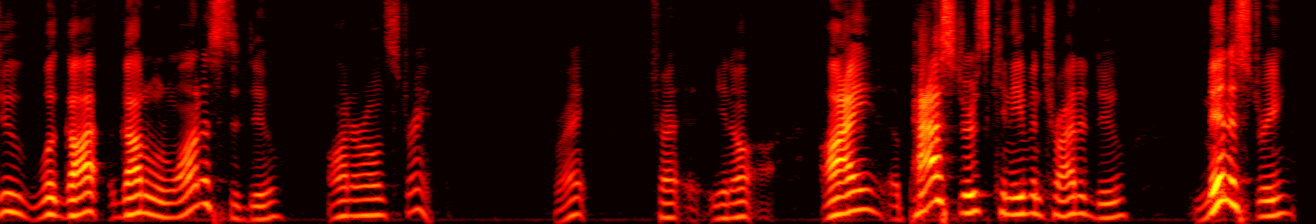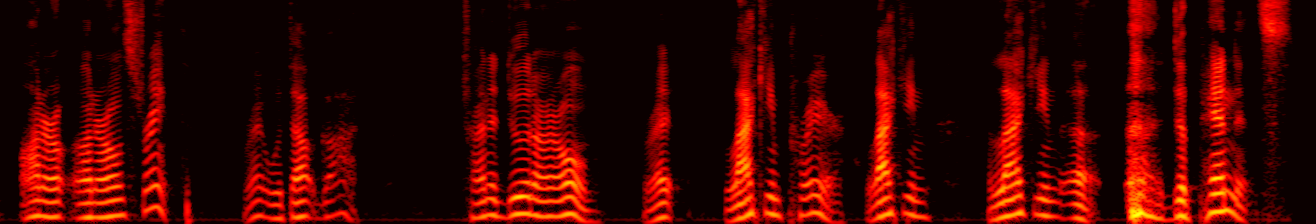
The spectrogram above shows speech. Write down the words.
do what God, God would want us to do on our own strength, right? Try, you know, I, pastors can even try to do ministry on our on our own strength, right? Without God, trying to do it on our own, right? Lacking prayer, lacking lacking uh, dependence,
